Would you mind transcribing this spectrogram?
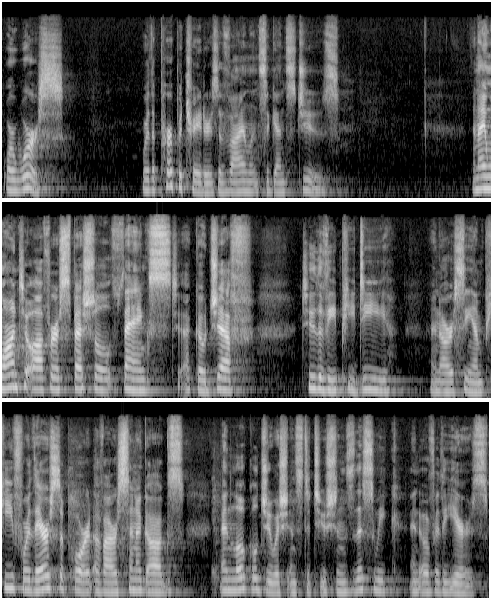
or worse, were the perpetrators of violence against Jews. And I want to offer special thanks to echo Jeff to the VPD and RCMP for their support of our synagogues and local Jewish institutions this week and over the years.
